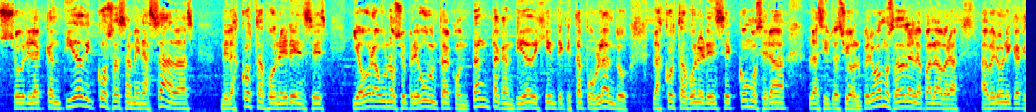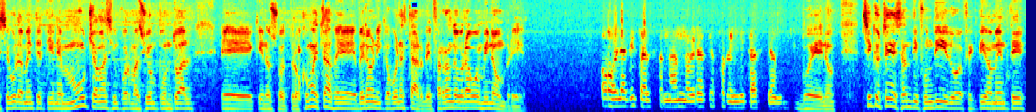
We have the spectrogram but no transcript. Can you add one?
sobre la cantidad de cosas amenazadas de las costas bonaerenses y ahora uno se pregunta, con tanta cantidad de gente que está poblando las costas bonaerenses, cómo será la situación. Pero vamos a darle la palabra a Verónica, que seguramente tiene mucha más información puntual eh, que nosotros. ¿Cómo estás, Verónica? Buenas tardes. Fernando Bravo es mi nombre. Hola, ¿qué tal Fernando? Gracias por la invitación. Bueno, sí que ustedes han difundido efectivamente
